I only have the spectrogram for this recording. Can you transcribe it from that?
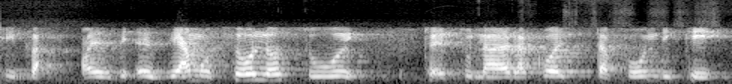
ci basiamo solo sui cioè sulla raccolta fondi che,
